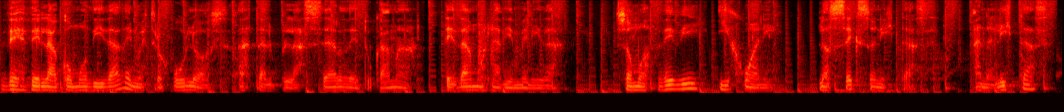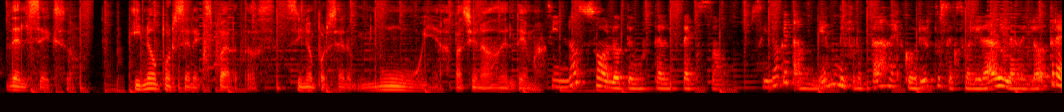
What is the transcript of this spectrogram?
Desde la comodidad de nuestros bulos hasta el placer de tu cama, te damos la bienvenida. Somos Debbie y Juani, los sexonistas, analistas del sexo. Y no por ser expertos, sino por ser muy apasionados del tema. Si no solo te gusta el sexo, sino que también disfrutás descubrir tu sexualidad y la del otro,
